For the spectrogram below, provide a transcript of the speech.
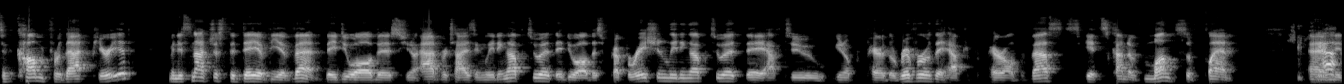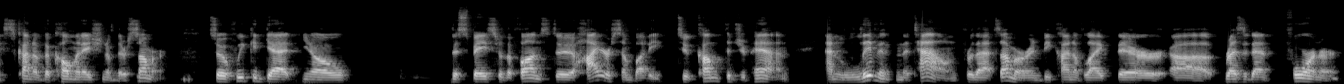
to come for that period? I mean, it's not just the day of the event. They do all this, you know, advertising leading up to it. They do all this preparation leading up to it. They have to, you know, prepare the river. They have to prepare all the vests. It's kind of months of planning, and Yeah. it's kind of the culmination of their summer. So if we could get, you know, the space or the funds to hire somebody to come to Japan and live in the town for that summer and be kind of like their uh, resident foreigner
